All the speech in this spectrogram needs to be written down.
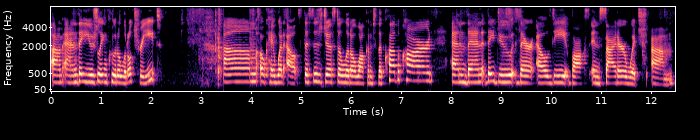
um, and they usually include a little treat. Um, okay, what else? This is just a little welcome to the club card. And then they do their LD box insider, which um,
